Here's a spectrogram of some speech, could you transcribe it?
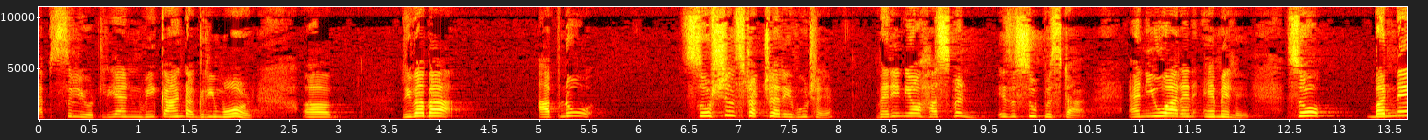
Absolutely and we can't agree more Rivaba, આપનું સોશિયલ સ્ટ્રક્ચર એવું છે where in your husband is a superstar and you are an MLA so બંને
